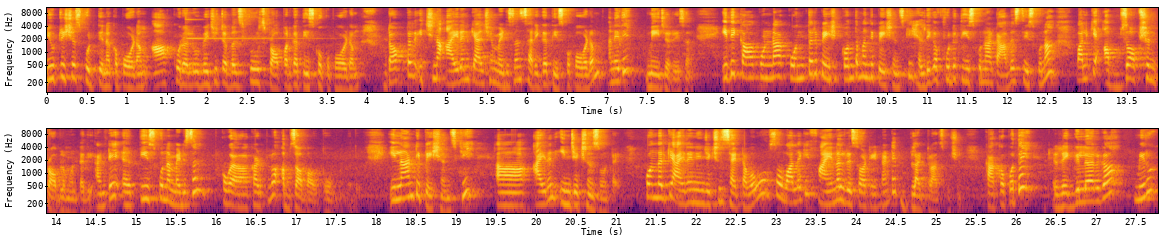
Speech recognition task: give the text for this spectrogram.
న్యూట్రిషియస్ ఫుడ్ తినకపోవడం ఆకుకూరలు వెజిటబుల్స్ ఫ్రూట్స్ ప్రాపర్గా తీసుకోకపోవడం డాక్టర్ ఇచ్చిన ఐరన్ కాల్షియం మెడిసిన్ సరిగ్గా తీసుకోకపోవడం అనేది మేజర్ రీజన్ ఇది కాకుండా కొంత పేషెంట్ కొంతమంది పేషెంట్స్కి హెల్తీగా ఫుడ్ తీసుకున్న టాబ్లెట్స్ తీసుకున్న వాళ్ళకి అబ్జార్ప్షన్ ప్రాబ్లం ఉంటుంది. అంటే తీసుకున్న మెడిసిన్ కడుపులో అబ్జార్బ్ అవుతూ ఉంటుంది. ఇలాంటి పేషెంట్స్కి ఐరన్ ఇంజెక్షన్స్ ఉంటాయి. కొందరికి ఐరన్ ఇంజెక్షన్ సెట్ అవ్వవు. సో వాళ్ళకి ఫైనల్ రిసార్ట్ ఏంటంటే బ్లడ్ ట్రాన్స్ఫ్యూషన్ కాకపోతే రెగ్యులర్గా మీరు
